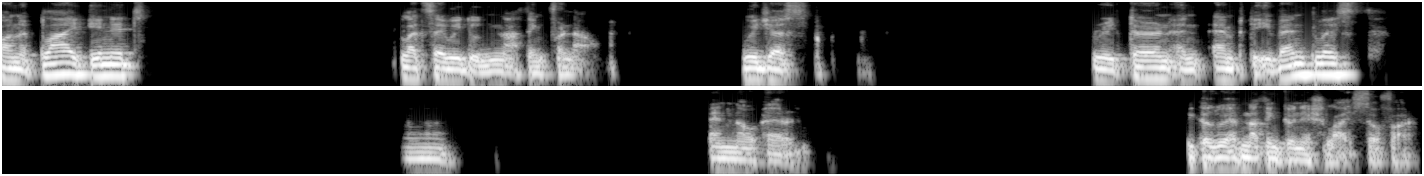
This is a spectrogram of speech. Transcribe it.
On apply init, let's say we do nothing for now. We just return an empty event list. Uh, and no error because we have nothing to initialize so far.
